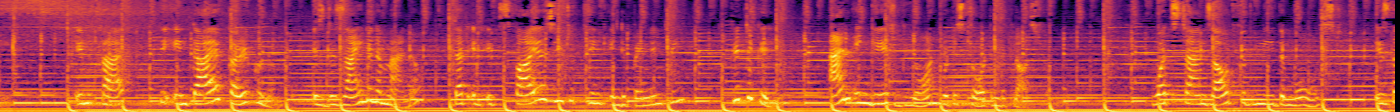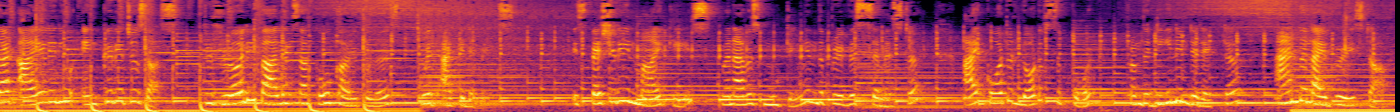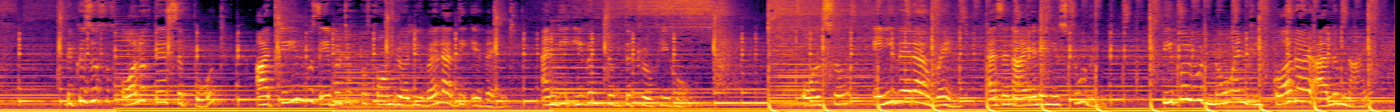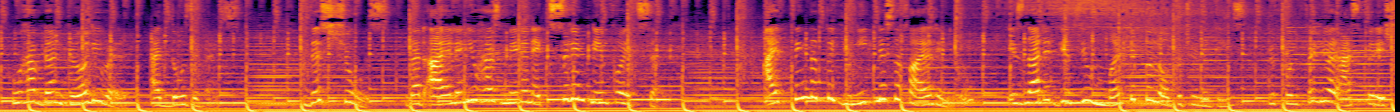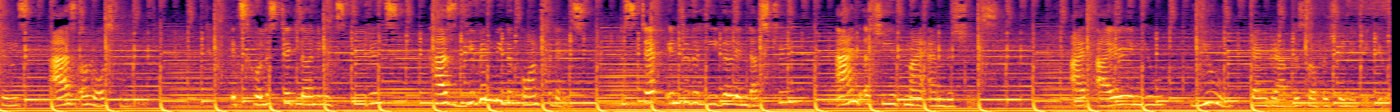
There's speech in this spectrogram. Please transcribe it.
In fact, the entire curriculum is designed in a manner that it inspires you to think independently, critically, and engage beyond what is taught in the classroom. What stands out for me the most is that ILNU encourages us to really balance our co-curriculars with academics. Especially in my case, when I was mooting in the previous semester, I got a lot of support from the Dean and Director and the library staff. Because of all of their support, our team was able to perform really well at the event and we even took the trophy home. Also, anywhere I went as an ILNU student, people would know and recall our alumni who have done really well at those events. This shows that ILNU has made an excellent name for itself. I think that the uniqueness of ILNU is that it gives you multiple opportunities to fulfill your aspirations as a law student. Its holistic learning experience has given me the confidence to step into the legal industry and achieve my ambitions. At ILNU, you can grab this opportunity too.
